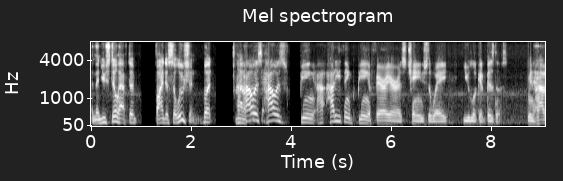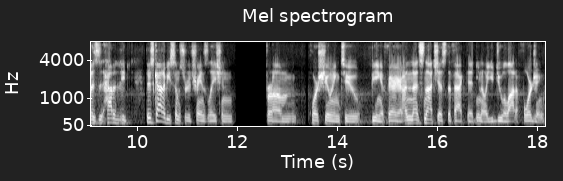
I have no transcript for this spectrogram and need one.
And then you still have to find a solution. But How know. is how is being? How, how do you think being a farrier has changed the way you look at business? I mean, how does? How did they? There's got to be some sort of translation from horseshoeing to being a farrier, and that's not just the fact that you know you do a lot of forging.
